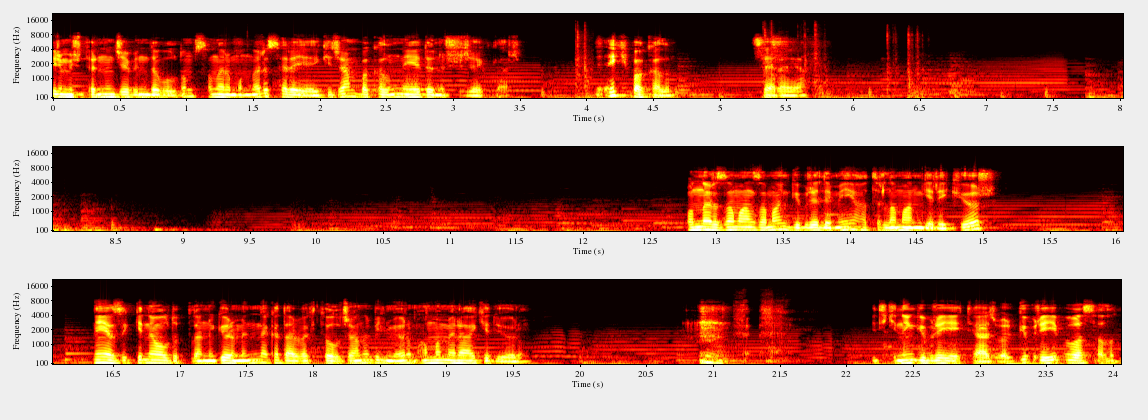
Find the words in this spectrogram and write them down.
Bir müşterinin cebinde buldum. Sanırım onları seraya ekeceğim. Bakalım neye dönüşecekler. Ek bakalım seraya. Onları zaman zaman gübrelemeyi hatırlamam gerekiyor. Ne yazık ki ne olduklarını görmenin ne kadar vakit olacağını bilmiyorum ama merak ediyorum. Bitkinin gübreye ihtiyacı var. Gübreyi bir basalım.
